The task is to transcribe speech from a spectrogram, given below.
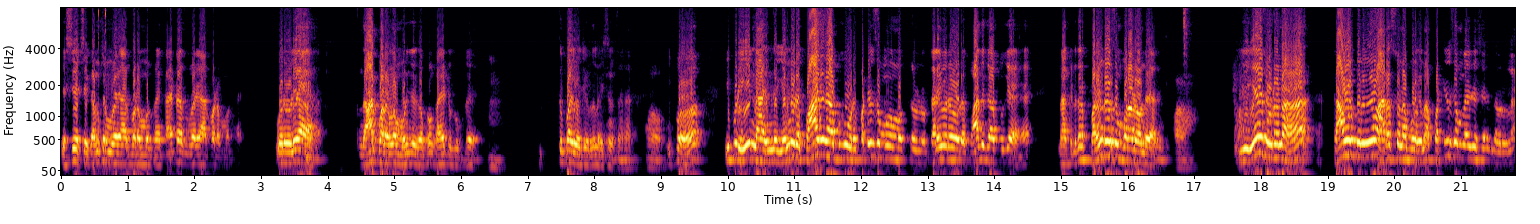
எஸ்சிஎஸ்சி கமிஷன் முன்னாடி ஆர்ப்பாட்டம் பண்றேன். கலெக்டர் முன்னாடி ஆர்ப்பாட்டம் பண்றேன். ஒரு வழியா இந்த ஆர்ப்பாட்டம்லாம் முடிஞ்சதுக்கு அப்புறம் கலெக்டர் கூப்பிட்டு. துப்பாக்கி வச்சுக்கிறது லைசென்ஸ் தராரு. இப்போ இப்படி நான் இந்த என்னோட பாதுகாப்புக்கு ஒரு பட்டியல் சமூக மக்கள் தலைவரோட பாதுகாப்புக்கு நான் கிட்டத்தட்ட பன்னெண்டு வருஷம் போராட வேண்டியதா இருந்துச்சு. இது ஏன் சொல்றேன்னா காவல்துறையும் அரசு என்ன பண்ணுதுன்னா பட்டியல் சமுதாயத்தை சேர்ந்தவர்களை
